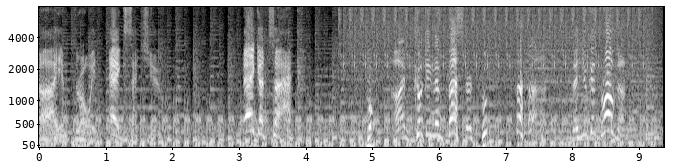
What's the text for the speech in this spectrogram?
I am throwing eggs at you. Egg attack! I'm cooking them faster. then you can throw them.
